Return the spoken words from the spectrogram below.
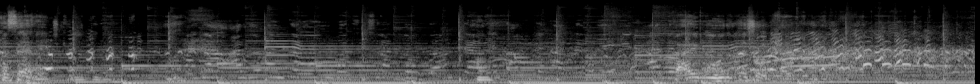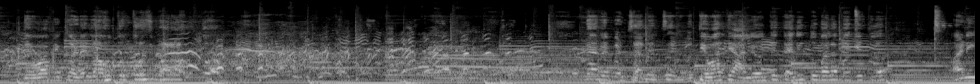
कसं अरेंज केलं तुम्ही? काय मुहूर्त शोधला तेव्हा मी कडेला होतो तोच बरा होतो नाही नाही, पण चालेल चालेल मग तेव्हा ते आले होते त्यांनी तुम्हाला बघितलं आणि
